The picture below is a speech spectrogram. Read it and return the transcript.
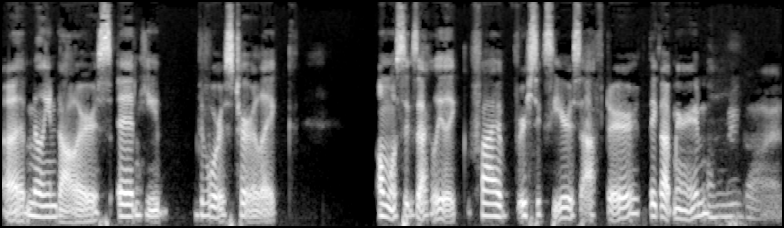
a million dollars and he divorced her like almost exactly like 5 or 6 years after they got married Oh my god.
